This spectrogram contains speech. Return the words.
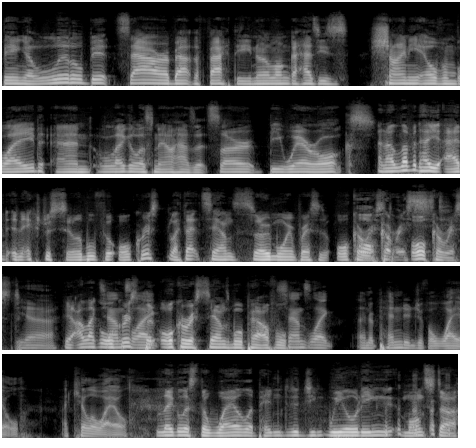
being a little bit sour about the fact that he no longer has his shiny elven blade, and Legolas now has it. So beware orcs. And I love it how you add an extra syllable for Orcarist. Like that sounds so more impressive. Orcarist. Orcarist. Orcarist. Yeah. Yeah, I like Sounds Orcarist, like- but Orcarist sounds more powerful. Sounds like an appendage of a whale. A killer whale. Legolas, the whale appendage wielding monster.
